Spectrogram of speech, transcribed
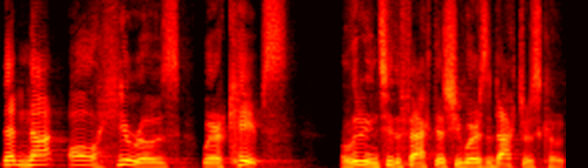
that not all heroes wear capes, alluding to the fact that she wears a doctor's coat.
